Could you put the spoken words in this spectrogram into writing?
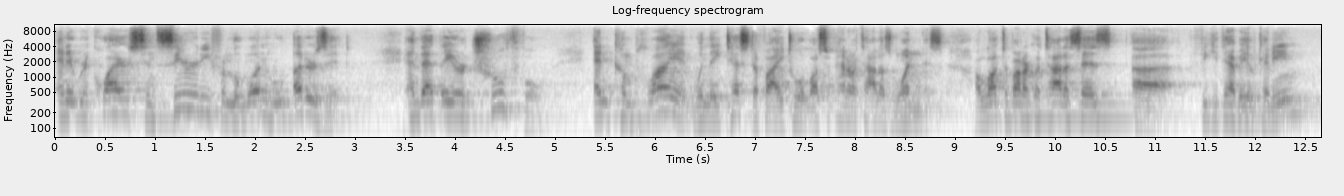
and it requires sincerity from the one who utters it, and that they are truthful and compliant when they testify to Allah subhanahu wa ta'ala's oneness. Allah tabarak wa ta'ala says uh, fi kitabi al-kareem,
